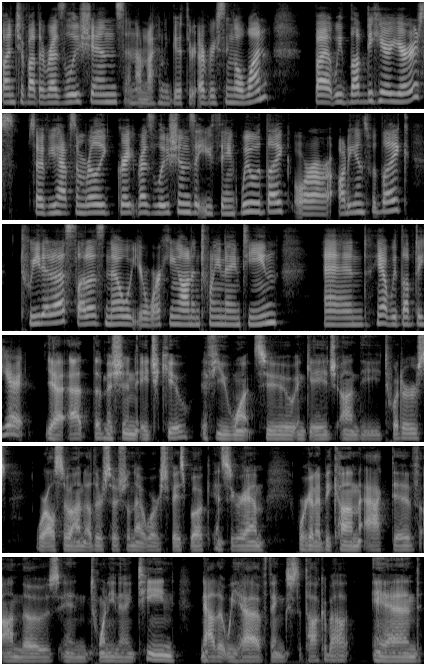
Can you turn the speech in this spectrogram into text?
bunch of other resolutions, and I'm not going to go through every single one, but we'd love to hear yours. So if you have some really great resolutions that you think we would like or our audience would like, tweet at us. Let us know what you're working on in 2019. And yeah, we'd love to hear it. Yeah, at the Mission HQ, if you want to engage on the Twitters, we're also on other social networks Facebook, Instagram. We're going to become active on those in 2019 now that we have things to talk about. And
